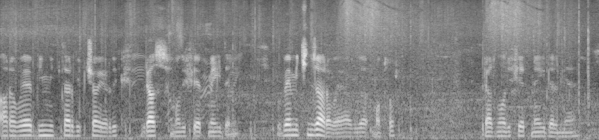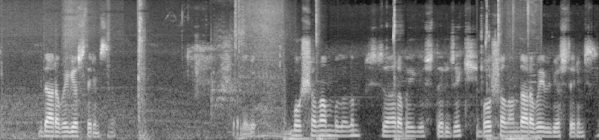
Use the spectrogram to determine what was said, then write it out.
arabaya bir miktar bütçe ayırdık. Biraz modifiye etmeye gidelim. Bu benim ikinci araba ya bu da motor. Biraz modifiye etmeye gidelim ya. Bir de arabayı göstereyim size. Şöyle bir boş alan bulalım. Size arabayı gösterecek. Boş alanda arabayı bir göstereyim size.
